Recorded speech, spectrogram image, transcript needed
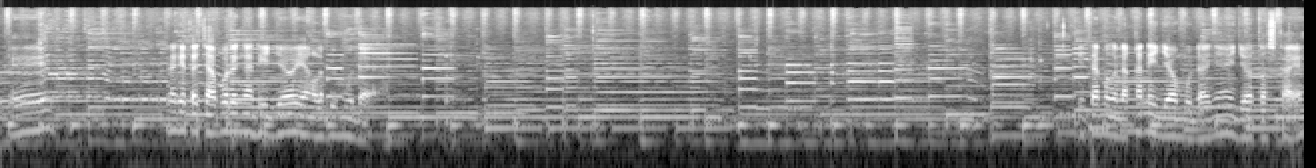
Oke. Nah, kita campur dengan hijau yang lebih muda. Kita menggunakan hijau mudanya, hijau toska ya.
